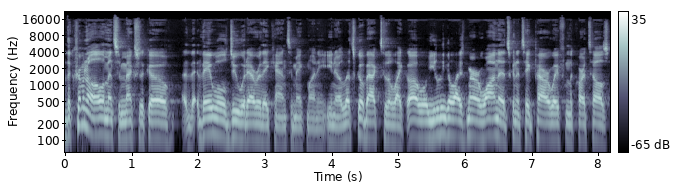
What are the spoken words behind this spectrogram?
the criminal elements in Mexico, they will do whatever they can to make money. You know, let's go back to the like, oh, well, you legalize marijuana, it's going to take power away from the cartels.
